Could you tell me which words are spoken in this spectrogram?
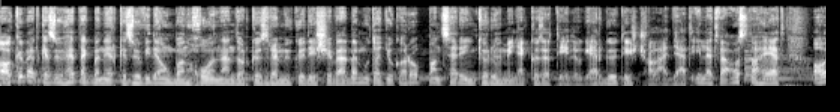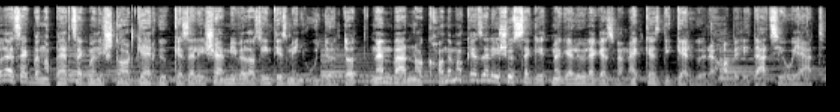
A következő hetekben érkező videónkban Holnándor közreműködésével bemutatjuk a roppant szerény körülmények között élő Gergőt és családját, illetve azt a helyet, ahol ezekben a percekben is tart Gergő kezelése, mivel az intézmény úgy döntött, nem várnak, hanem a kezelés összegét megelőlegezve megkezdik Gergő rehabilitációját.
